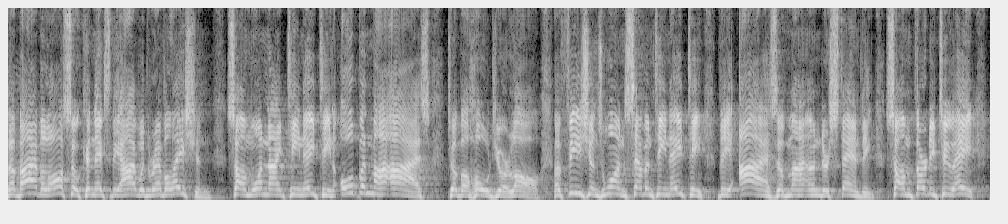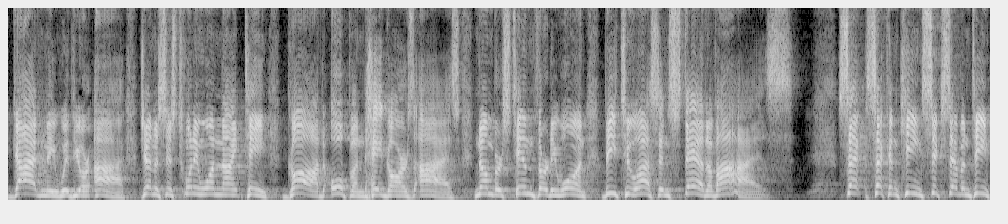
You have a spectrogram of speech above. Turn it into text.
The Bible also connects the eye with revelation. Psalm 119, 18, open my eyes to behold your law. Ephesians 1, 17, 18, the eyes of my understanding. Psalm 32, 8, guide me with your eye. Genesis 21, 19, God opened Hagar's eyes. Numbers 10, 31, be to us instead of eyes. Second Kings 6:17,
